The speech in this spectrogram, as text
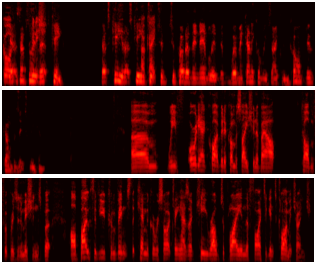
Go on. Yeah, that's absolutely that's key. That's key. That's key Okay. to, to, to put and enable it. Where mechanical recycling can't do composites, we can. Um, we've already had quite a bit of conversation about carbon footprints and emissions, but are both of you convinced that chemical recycling has a key role to play in the fight against climate change?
